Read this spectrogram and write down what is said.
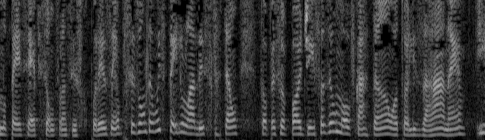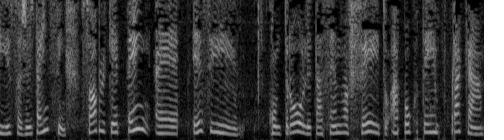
no PSF São Francisco, por exemplo, vocês vão ter um espelho lá desse cartão, então a pessoa pode ir fazer um novo cartão, atualizar, né? Isso, a gente tá em sim. Só porque tem é, esse controle está sendo feito há pouco tempo para cá.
